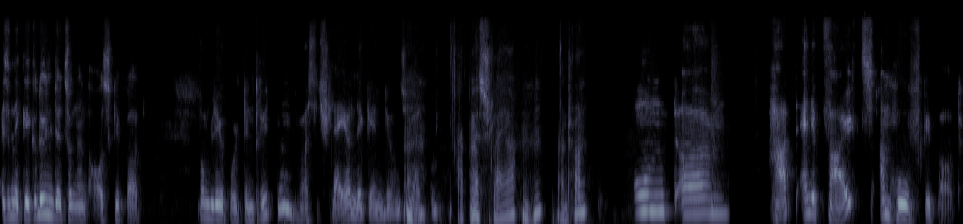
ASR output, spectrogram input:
also nicht gegründet, sondern ausgebaut vom Leopold III., was die Schleierlegende und so mhm. weiter. Agnes Schleier, mhm. anschauen. Und ähm, hat eine Pfalz am Hof gebaut.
